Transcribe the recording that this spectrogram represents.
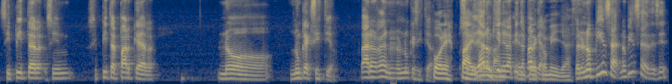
si Peter, sin si Peter Parker no nunca existió. Ah, no, no, nunca existió. Por Spider. olvidaron quién era Peter Parker. Comillas. Pero no piensa, no piensa decir,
